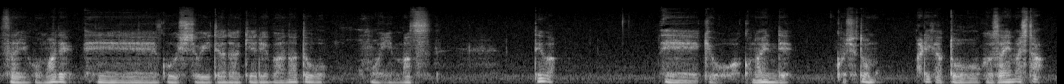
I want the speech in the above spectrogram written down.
最後まで、えー、ご視聴いただければなと思います。では、えー、今日はこの辺でご視聴どうもありがとうございました。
